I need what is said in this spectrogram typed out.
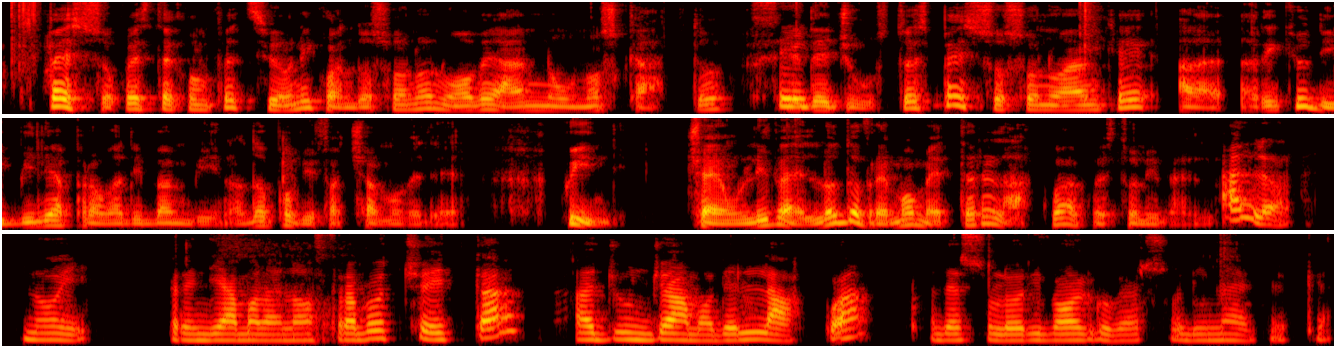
Spesso queste confezioni, quando sono nuove, hanno uno scatto Sì, ed è giusto, e spesso sono anche eh, richiudibili a prova di bambino. Dopo vi facciamo vedere. Quindi c'è un livello, dovremo mettere l'acqua a questo livello. allora noi prendiamo la nostra boccetta, aggiungiamo dell'acqua, adesso lo rivolgo verso di me perché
